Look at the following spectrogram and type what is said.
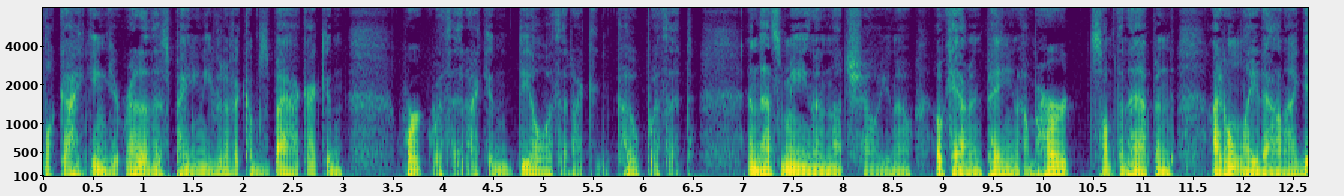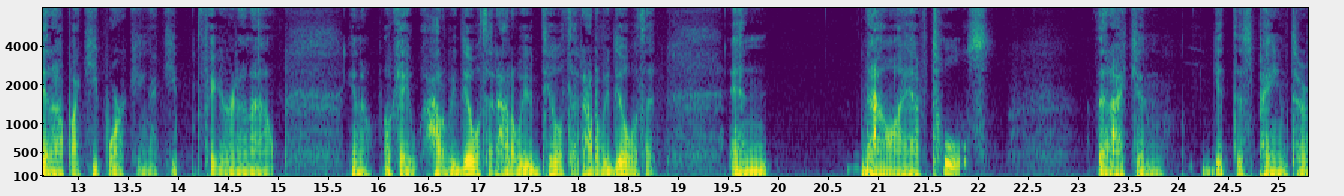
look, I can get rid of this pain. Even if it comes back, I can work with it. I can deal with it. I can cope with it. And that's me in a nutshell, you know. Okay, I'm in pain. I'm hurt. Something happened. I don't lay down. I get up. I keep working. I keep figuring it out. You know, okay, how do we deal with it? How do we deal with it? How do we deal with it? And now I have tools that I can get this pain to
